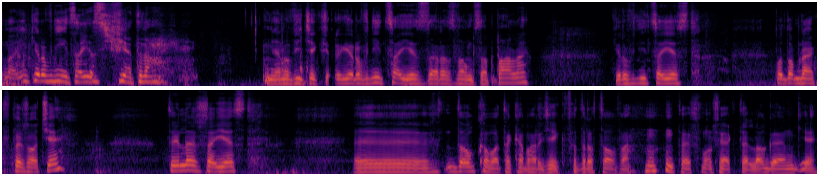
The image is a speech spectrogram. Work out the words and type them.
No i kierownica jest świetna. Mianowicie kierownica jest, zaraz Wam zapalę. Kierownica jest podobna jak w Peugeotie, tyle że jest Yy, dookoła taka bardziej kwadratowa. Też może jak te logo MG. Yy,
